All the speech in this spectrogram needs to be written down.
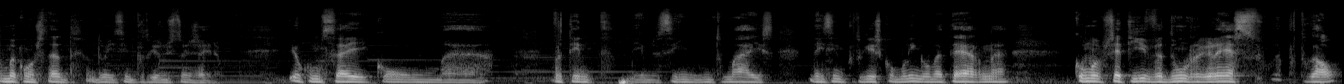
uma constante do ensino português no estrangeiro. Eu comecei com uma vertente, digamos assim, muito mais de ensino português como língua materna, com uma perspectiva de um regresso a Portugal.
